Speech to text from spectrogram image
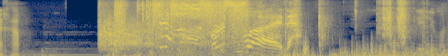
นะครับ First Blood เล่นเลยวะ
